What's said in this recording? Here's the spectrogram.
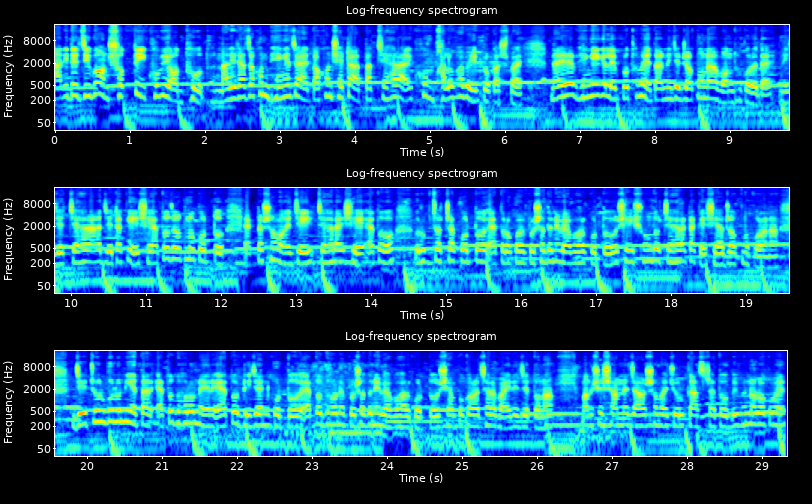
নারীদের জীবন সত্যিই খুবই অদ্ভুত। নারীরা যখন ভেঙে যায়, তখন সেটা তার চেহারায় খুব ভালোভাবে প্রকাশ পায়। নারীরা ভেঙে গেলে প্রথমে তার নিজের যত্ন নেওয়া বন্ধ করে দেয়। নিজের চেহারা যেটাকে সে এত যত্ন করত, একটা সময় যে চেহারায় সে এত রূপচর্চা করত, এত রকমের প্রসাধনী ব্যবহার করত, সেই সুন্দর চেহারাটাকে সে আর যত্ন করে না। যে চুলগুলো নিয়ে তার এত ধরনের, এত ডিজাইন করত, এত ধরনের প্রসাধনী ব্যবহার করত, শ্যাম্পু করা ছাড়া বাইরে যেত না। মানুষের সামনে যাওয়ার সময় চুল কাচটাতো বিভিন্ন রকমের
